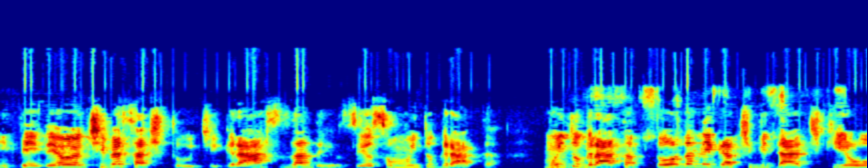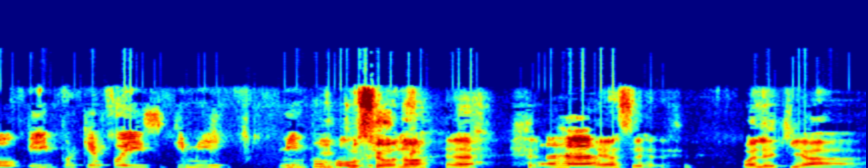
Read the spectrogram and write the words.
Entendeu? Eu tive essa atitude, graças a Deus. E eu sou muito grata. Muito grata a toda a negatividade que eu ouvi, porque foi isso que me, me empurrou. Impulsionou, é. Uhum. Essa. Olha aqui, a,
